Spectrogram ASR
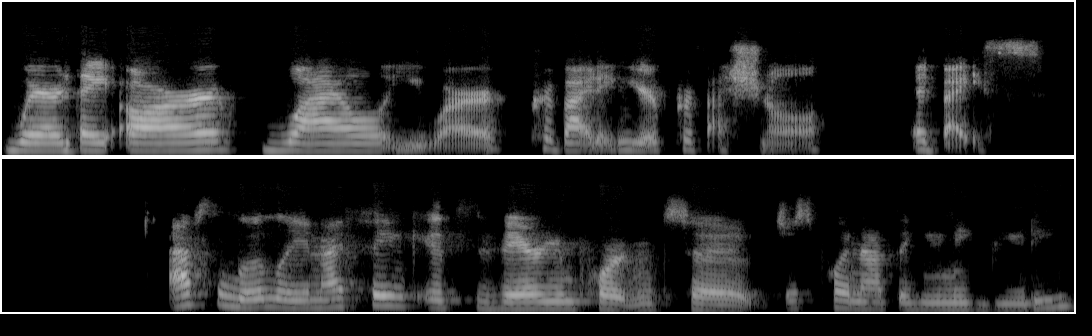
where they are while you are providing your professional advice? Absolutely. And I think it's very important to just point out the unique beauty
